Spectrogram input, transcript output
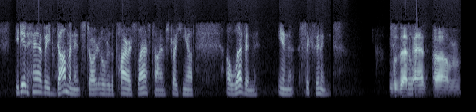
he did have a dominant start over the Pirates last time, striking out 11 in six innings. Was that So- at um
